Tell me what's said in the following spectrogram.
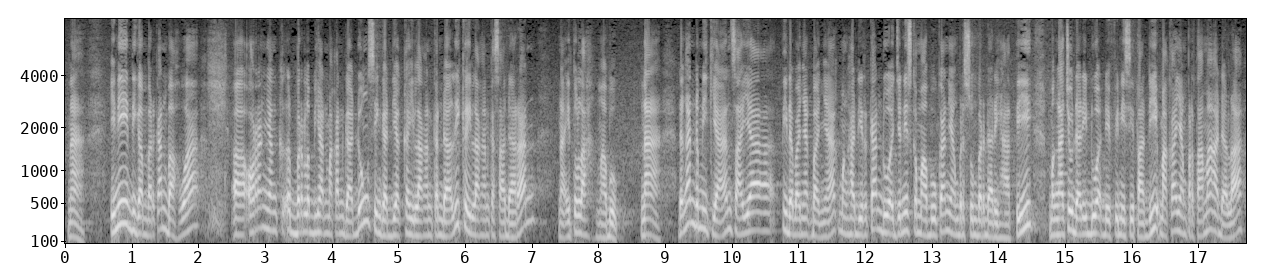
Nah, ini digambarkan bahwa uh, orang yang berlebihan makan gadung sehingga dia kehilangan kendali, kehilangan kesadaran, nah itulah mabuk. Nah, dengan demikian saya tidak banyak-banyak menghadirkan dua jenis kemabukan yang bersumber dari hati, mengacu dari dua definisi tadi. Maka yang pertama adalah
